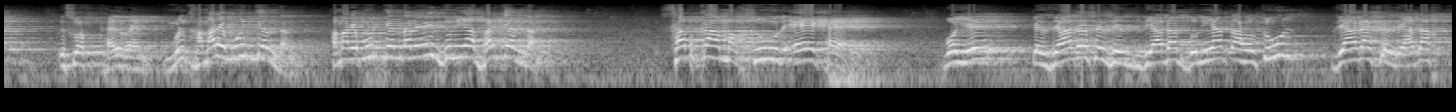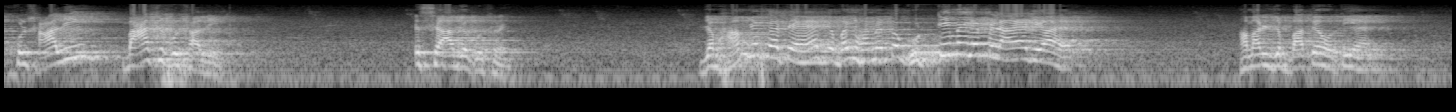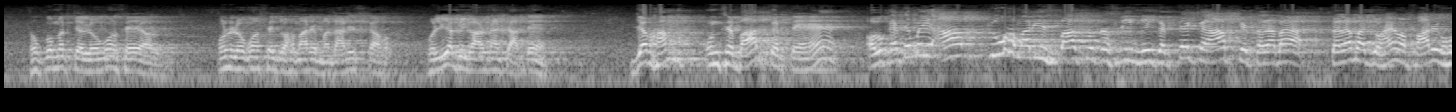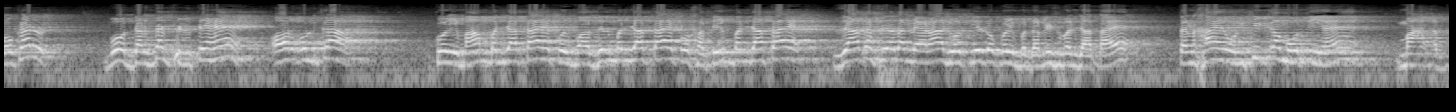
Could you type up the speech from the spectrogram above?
इस वक्त फैल रहे हैं, मुल्क हमारे मुल्क के अंदर, हमारे मुल्क के अंदर नहीं, दुनिया भर के अंदर, सबका मकसूद एक है। वो ये कि ज़्यादा से ज़्यादा दुनिया का हसूल, ज़्यादा से ज़्यादा खुशहाली बाश खुशहाली इससे आगे कुछ नहीं। जब हम ये कहते हैं कि भाई हमें तो घुट्टी में ये पिलाया गया है, हमारी जब बातें होती हैं, हुकूमत के लोगों से और उन लोगों से जो हमारे मदारस का होलिया बिगाड़ना चाहते हैं, जब हम उनसे बात करते हैं और वो कहते हैं, भाई, आप क्यों हमारी इस बात को तस्लीम नहीं करते कि आपके तलबा तलबा जो हैं वह फारग होकर वो दर दर फिरते हैं और उनका कोई इमाम बन जाता है, कोई मस्जिद बन जाता है, कोई ख़तीब बन जाता है, ज़्यादा से ज़्यादा महराज होती है तो कोई मदरस बन जाता है। तनख्वाहें उनकी कम होती हैं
